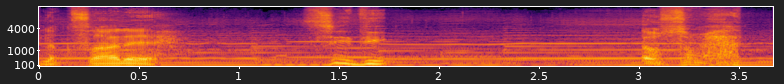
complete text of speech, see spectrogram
لك صالح. سيدي لو سمحت.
